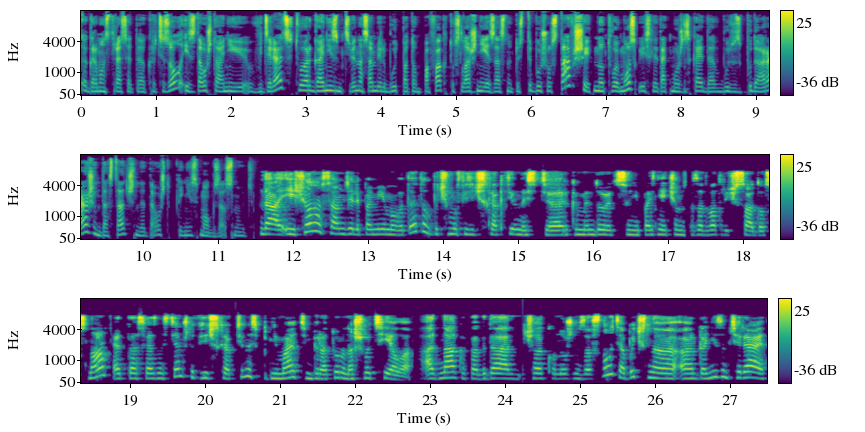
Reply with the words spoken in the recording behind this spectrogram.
Гормон стресса — это кортизол. Из-за того, что они выделяются в твой организм, тебе на самом деле будет потом по факту сложнее заснуть. То есть ты будешь уставший, но твой мозг, если так можно сказать, да, будет взбудоражен достаточно для того, чтобы ты не смог заснуть. Да, и еще на самом деле, помимо вот этого, этого, почему физическая активность э, рекомендуется не позднее, чем за 2-3 часа до сна, это связано с тем, что физическая активность поднимает температуру нашего тела. Однако, когда человеку нужно заснуть, обычно организм теряет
